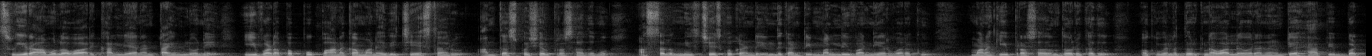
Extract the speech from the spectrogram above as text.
శ్రీరాముల వారి కళ్యాణం టైంలోనే ఈ వడపప్పు పానకం అనేది చేస్తారు. అంత స్పెషల్ ప్రసాదము. అస్సలు మిస్ చేసుకోకండి. ఎందుకంటే మళ్ళీ వన్ ఇయర్ వరకు మనకి ఈ ప్రసాదం దొరకదు. ఒకవేళ దొరికిన వాళ్ళు ఎవరైనా ఉంటే హ్యాపీ. బట్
